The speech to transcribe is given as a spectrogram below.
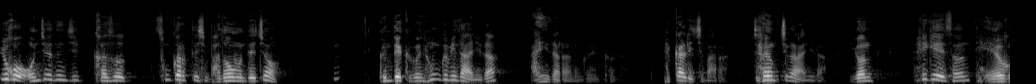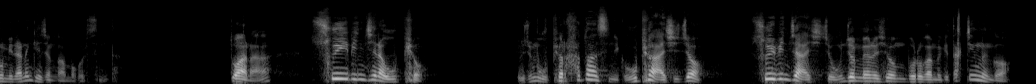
이거 언제든지 가서 손가락 대신 받아오면 되죠. 응? 근데 그건 현금이다 아니다? 아니다라는 거예요. 그거는 헷갈리지 마라. 차용증은 아니다. 이건 회계에서는 대여금이라는 계정 과목을 쓴다. 또 하나 수입인지나 우표. 요즘 우표를 하도 안 쓰니까 우표 아시죠? 수입인지 아시죠? 운전면허 시험 보러 가면 이렇게 딱 찍는 거.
